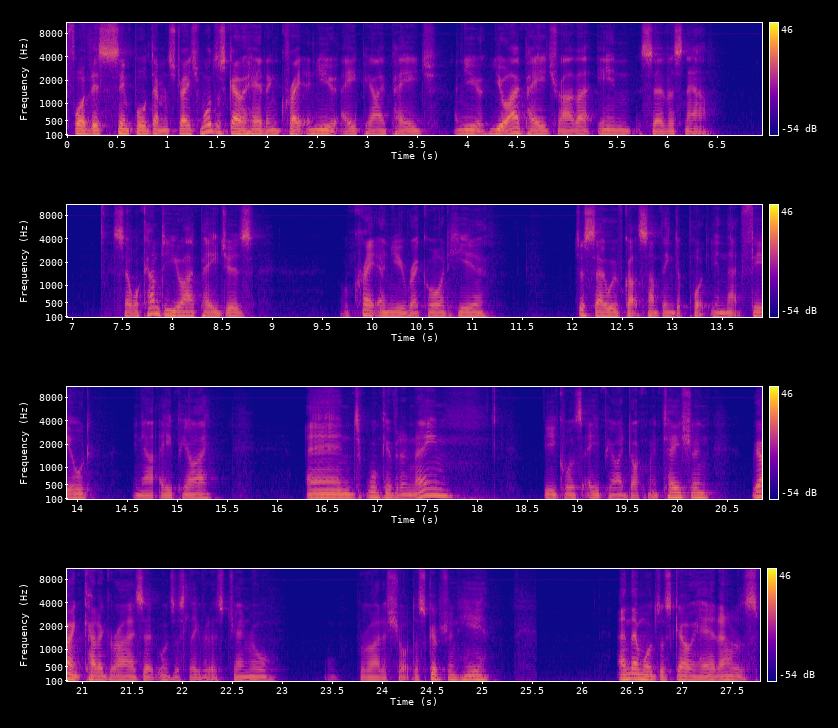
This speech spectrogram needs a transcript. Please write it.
for this simple demonstration, we'll just go ahead and create a new API page, a new UI page rather in ServiceNow. So we'll come to UI pages, we'll create a new record here, just so we've got something to put in that field in our API. And we'll give it a name, vehicles API documentation. We won't categorize it, we'll just leave it as general. We'll provide a short description here. And then we'll just go ahead and I'll just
